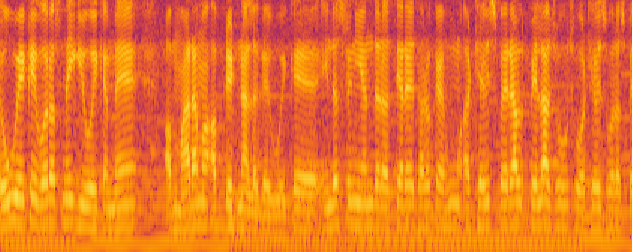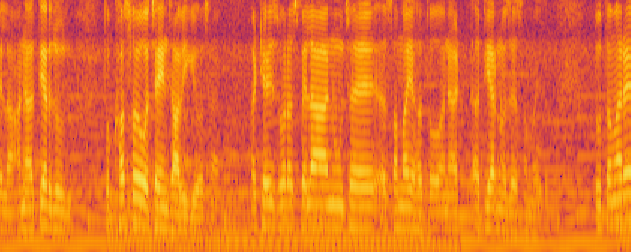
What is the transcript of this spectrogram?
એવું એકેય વર્ષ નહીં ગયું હોય કે મેં મારામાં અપડેટ ના લગાવ્યું હોય કે ઇન્ડસ્ટ્રીની અંદર અત્યારે ધારો કે હું અઠ્યાવીસ પહેલાં પહેલાં જોઉં છું, અઠ્યાવીસ વર્ષ પહેલાં અને અત્યારે જોઉં છું, તો ખસો એવો ચેન્જ આવી ગયો છે. અઠ્યાવીસ વર્ષ પહેલાંનું જે સમય હતો અને અત્યારનો જે સમય હતો તો તમારે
